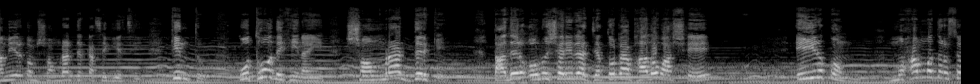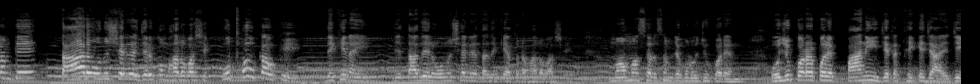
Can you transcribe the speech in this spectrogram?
আমি এরকম সম্রাটদের কাছে গিয়েছি, কিন্তু কোথাও দেখি নাই সম্রাটদেরকে। তাদের অনুসারীরা যতটা ভালোবাসে, এইরকম মোহাম্মদ রসুলামকে তার অনুসারীরা যেরকম ভালোবাসে, কোথাও কাউকে দেখি নাই যে তাদের অনুসারীরা তাদেরকে এতটা ভালোবাসে। মোহাম্মদ সাল্লাম যখন উজু করেন, উজু করার পরে পানি যেটা থেকে যায়, যে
